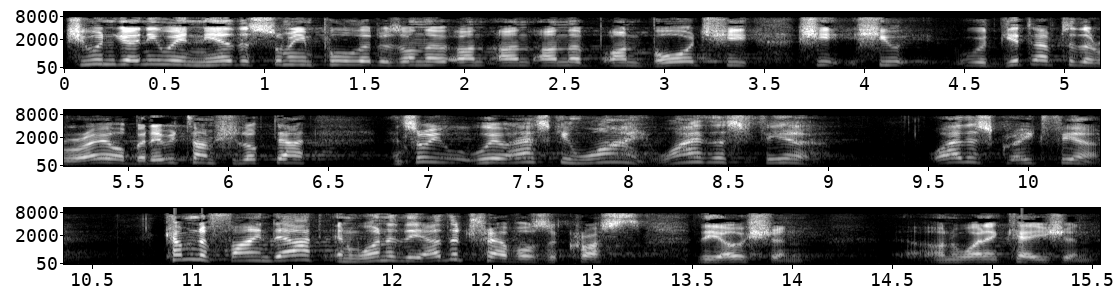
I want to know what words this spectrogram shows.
She wouldn't go anywhere near the swimming pool that was on, the, on, on, on, the, on board. She, she, she would get up to the rail, but every time she looked out, and so we, we were asking why? Why this fear? Why this great fear? Come to find out, in one of the other travels across the ocean, uh, on one occasion,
